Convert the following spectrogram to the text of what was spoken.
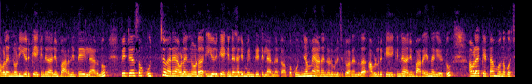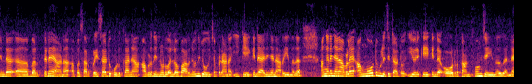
അവൾ എന്നോട് ഈ ഒരു കേക്കിന്റെ കാര്യം പറഞ്ഞിട്ടേ ഇല്ലായിരുന്നു. പിറ്റേ ദിവസം ഉച്ച വരെ അവൾ എന്നോട് ഈ ഒരു കേക്കിന്റെ കാര്യം മിണ്ടിയിട്ടില്ലായിരുന്നു കേട്ടോ. അപ്പോൾ കുഞ്ഞമ്മയാണ് എന്നോട് വിളിച്ചിട്ട് പറയുന്നത് അവളൊരു കേക്കിന്റെ കാര്യം പറയുന്ന കേട്ടു. അവളെ കെട്ടാൻ പോകുന്ന കൊച്ചിന്റെ ബർത്ത്ഡേ ആണ്. അപ്പോൾ സർപ്രൈസായിട്ട് കൊടുക്കാനാണ് കൊടുക്കാനാ. അവൾ നിന്നോട് വല്ലതും പറഞ്ഞു എന്ന് ചോദിച്ചപ്പോഴാണ് ഈ കേക്കിന്റെ കാര്യം ഞാൻ അറിയുന്നത്. അങ്ങനെ ഞാൻ അവളെ അങ്ങോട്ട് വിളിച്ചിട്ടാട്ടോ ഈ ഒരു കേക്കിന്റെ ഓർഡർ കൺഫേം ചെയ്യുന്നത് തന്നെ.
